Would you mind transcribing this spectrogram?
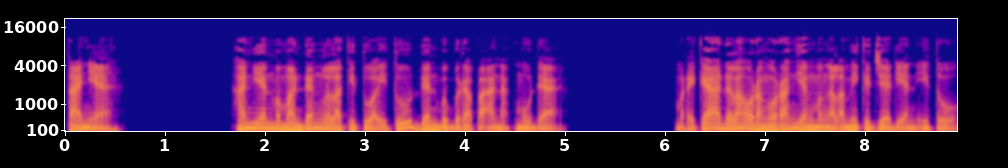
Tanya. Hanyan memandang lelaki tua itu dan beberapa anak muda. Mereka adalah orang-orang yang mengalami kejadian itu.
